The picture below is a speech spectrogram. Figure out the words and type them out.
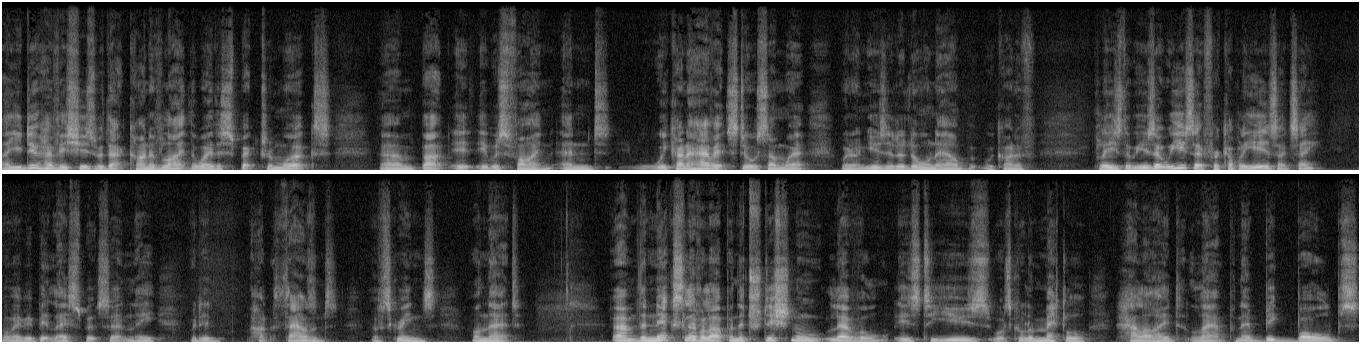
Uh, you do have issues with that kind of light, the way the spectrum works, um, but it, it was fine. And we kind of have it still somewhere. We don't use it at all now, but we're kind of pleased that we use it. We used that for a couple of years, I'd say, or maybe a bit less, but certainly we did thousands of screens on that. Um, the next level up, and the traditional level, is to use what's called a metal halide lamp, and they're big bulbs,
